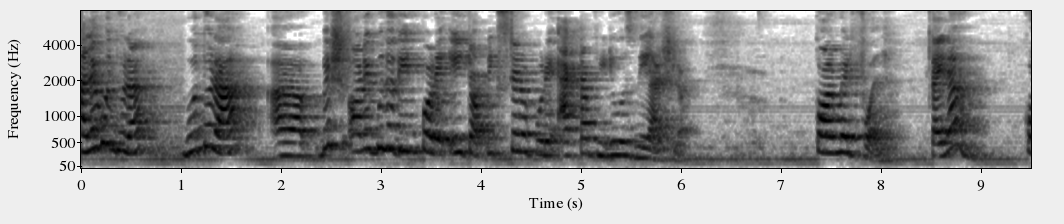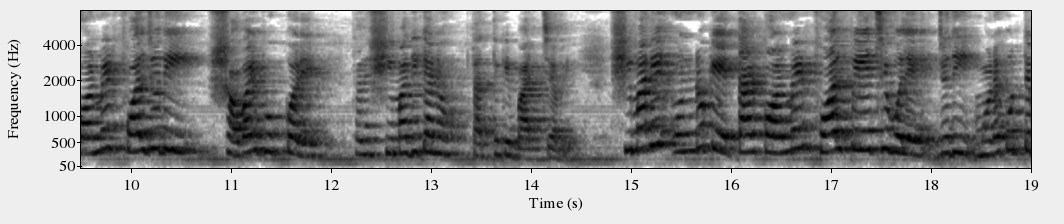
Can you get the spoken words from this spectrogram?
হ্যালো বন্ধুরা বন্ধুরা বেশ অনেকগুলো দিন পরে এই টপিক্সটার উপরে একটা ভিডিওস নিয়ে আসলাম। কর্মের ফল, তাই না? কর্মের ফল যদি সবাই ভোগ করে, তাহলে সীমাদি কেন তার থেকে বাদ যাবে? সীমাদি অন্যকে তার কর্মের ফল পেয়েছে বলে যদি মনে করতে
